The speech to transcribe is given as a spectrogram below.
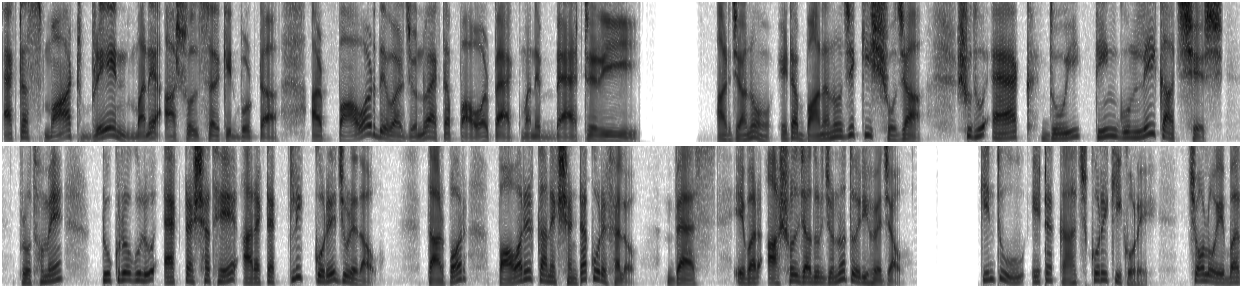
একটা স্মার্ট ব্রেন মানে আসল সার্কিট বোর্ডটা আর পাওয়ার দেওয়ার জন্য একটা পাওয়ার প্যাক মানে ব্যাটারি আর জানো, এটা বানানো যে কি সোজা, শুধু এক, দুই, তিন গুনলেই কাজ শেষ। প্রথমে টুকরোগুলো একটার সাথে আর একটা ক্লিক করে জুড়ে দাও। তারপর পাওয়ারের কানেকশনটা করে ফেলো। ব্যাস, এবার আসল জাদুর জন্য তৈরি হয়ে যাও। কিন্তু এটা কাজ করে কি করে? চলো এবার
